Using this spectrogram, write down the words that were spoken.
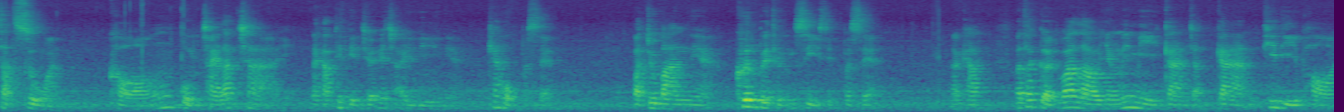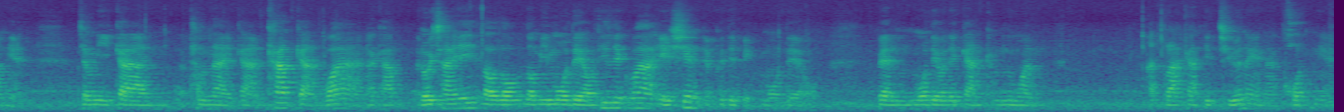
สัดส่วน ของกลุ่มชายรักชายนะครับที่ติดเชื้อ HIV เนี่ยแค่ 6%ปัจจุบันเนี่ยขึ้นไปถึง 40%นะครับแล้วถ้าเกิดว่าเรายังไม่มีการจัดการที่ดีพอเนี่ยจะมีการทำนายการคาดการณ์ว่านะครับโดยใช้เราเราเรามีโมเดลที่เรียกว่า Asian Epidemic Model เป็นโมเดลในการคำนวณอัตราการติดเชื้อในอนาคตเนี่ย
